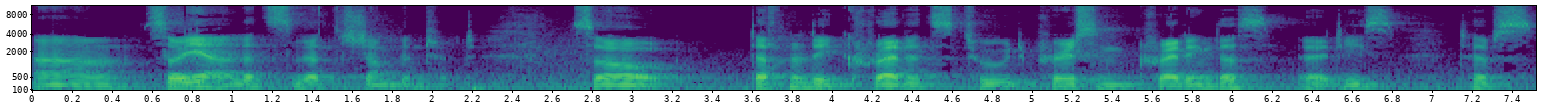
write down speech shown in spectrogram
Um, so yeah, let's let's jump into it. So definitely credits to the person creating this uh, these tips.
